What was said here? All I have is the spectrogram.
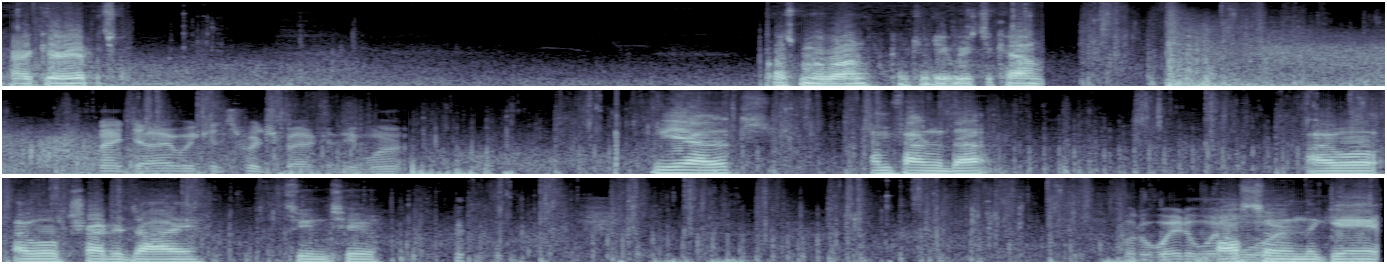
Alright, Gary, up. Let's move on. Continue Cal. When I die, we can switch back if you want. Yeah, that's. I'm fine with that. I will. I will try to die soon too. What a way to win Also in the game.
